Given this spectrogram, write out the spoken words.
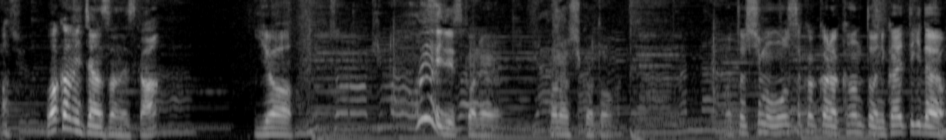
あわかめちゃんさんですか？いや早いですかね話し方。私も大阪から関東に帰ってきたよ。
